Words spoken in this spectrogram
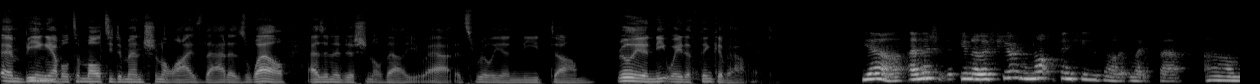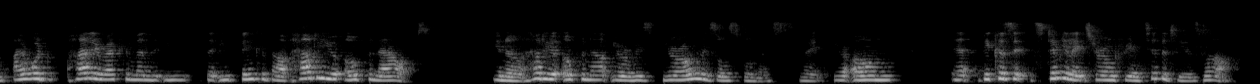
and being mm-hmm. able to multidimensionalize that as well as an additional value add. It's really a neat um really a neat way to think about it. Yeah, and if you know if you're not thinking about it like that, um, I would highly recommend that you that you think about how do you open out, you know, how do you open out your your own resourcefulness, right? Your own because it stimulates your own creativity as well.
